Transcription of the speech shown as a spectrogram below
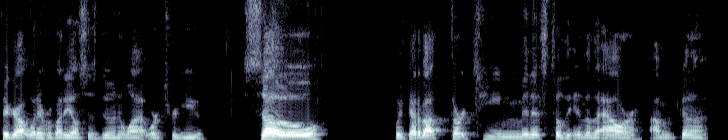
figure out what everybody else is doing and why it works for you. So we've got about 13 minutes till the end of the hour. I'm going to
